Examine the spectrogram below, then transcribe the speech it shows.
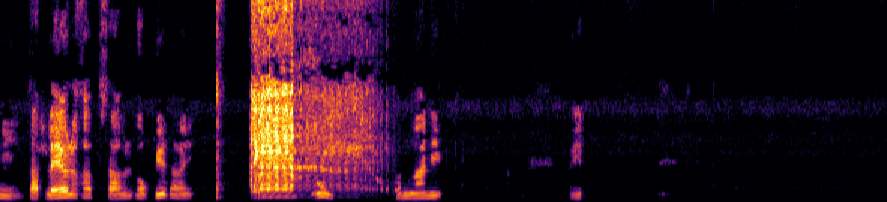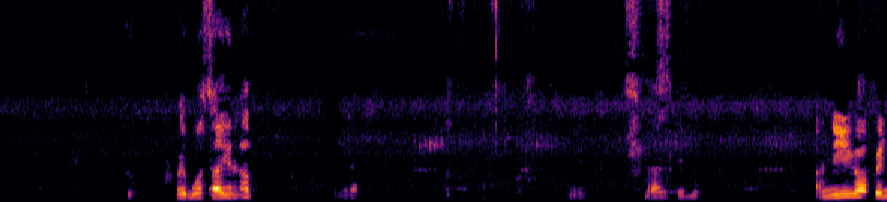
นี่ตัดแล้วนะครับสามสิบหก psi โอ้ยทำงานอีกปิดไปมอไซค์กันครับไม่ได้โอเคได้เห็นไหมอันนี้ก็เป็น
